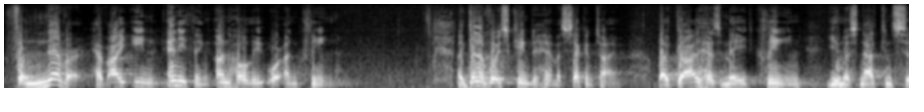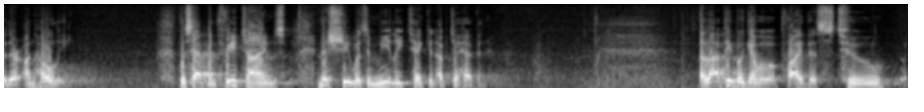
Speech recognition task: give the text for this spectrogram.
for never have I eaten anything unholy or unclean. Again, a voice came to him a second time What God has made clean, you must not consider unholy. This happened three times, and the sheep was immediately taken up to heaven. A lot of people, again, will apply this to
